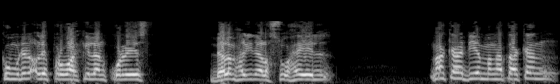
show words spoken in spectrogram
Kemudian oleh perwakilan Quraisy dalam hal ini adalah Suhail, maka dia mengatakan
